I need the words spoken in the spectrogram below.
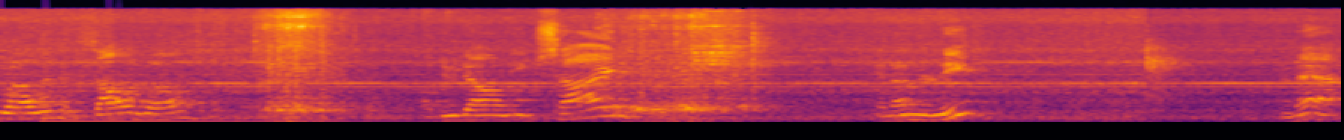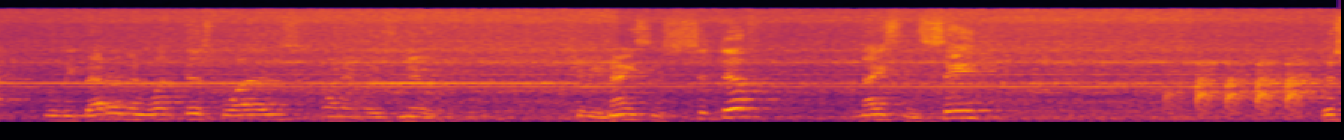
Completely welded and solid weld. I'll do down each side and underneath. And that will be better than what this was when it was new. Should be nice and stiff, nice and safe. This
